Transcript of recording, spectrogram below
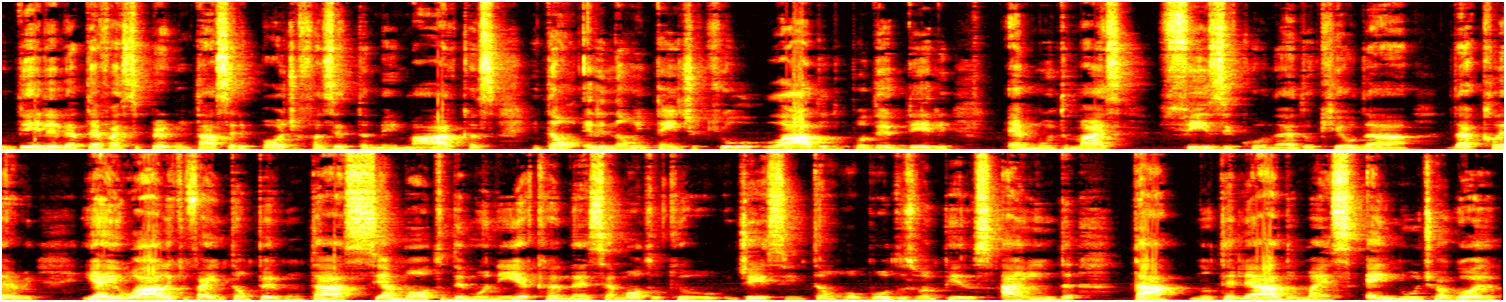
o dele, ele até vai se perguntar se ele pode fazer também marcas. Então ele não entende que o lado do poder dele é muito mais físico, né, do que o da, da Clary. E aí o Alec vai então perguntar se a moto demoníaca, né, se a moto que o Jason então roubou dos vampiros ainda tá no telhado, mas é inútil agora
